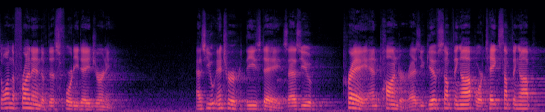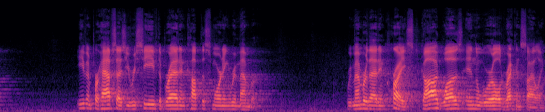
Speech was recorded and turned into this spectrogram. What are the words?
So, on the front end of this 40 day journey, as you enter these days, as you pray and ponder, as you give something up or take something up, even perhaps as you receive the bread and cup this morning, remember remember that in Christ, God was in the world reconciling.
